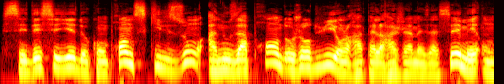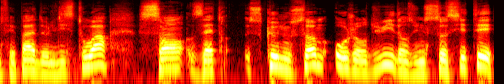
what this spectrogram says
c'est d'essayer de comprendre ce qu'ils ont à nous apprendre aujourd'hui. On le rappellera jamais assez, mais on ne fait pas de l'histoire sans être ce que nous sommes aujourd'hui dans une société.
